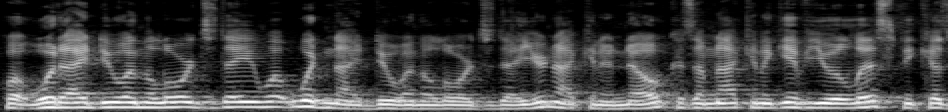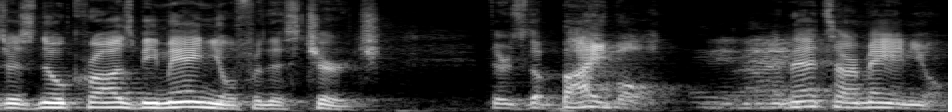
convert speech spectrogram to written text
What would I do on the Lord's day and what wouldn't I do on the Lord's day? You're not going to know because I'm not going to give you a list because there's no Crosby manual for this church. There's the Bible, Amen. and that's our manual.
